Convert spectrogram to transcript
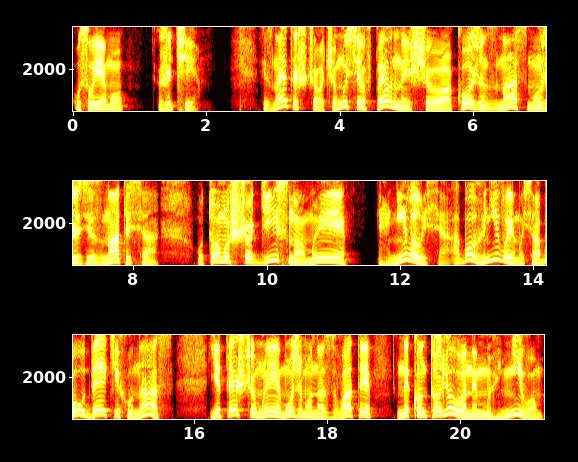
у своєму житті? І знаєте що? Чомусь я впевнений, що кожен з нас може зізнатися у тому, що дійсно ми гнівалися або гніваємося, або у деяких у нас є те, що ми можемо назвати неконтрольованим гнівом,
